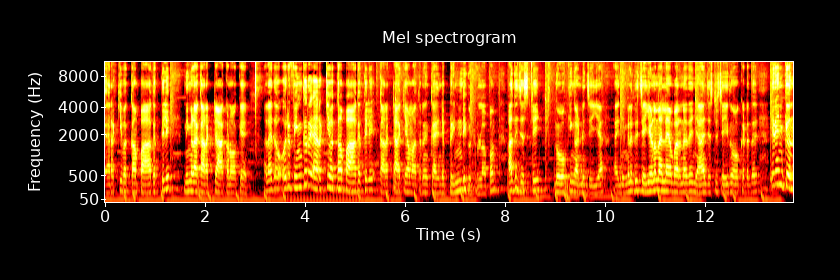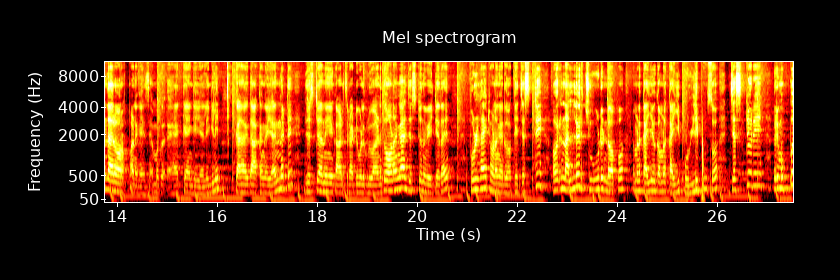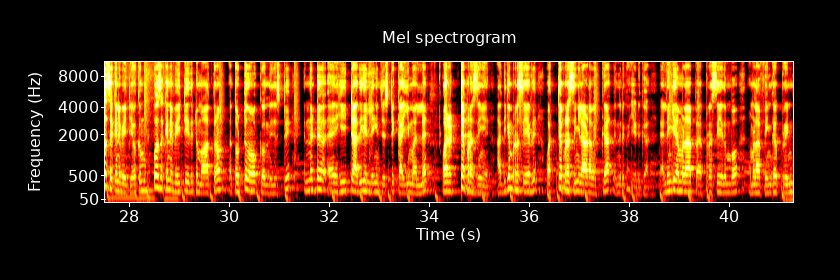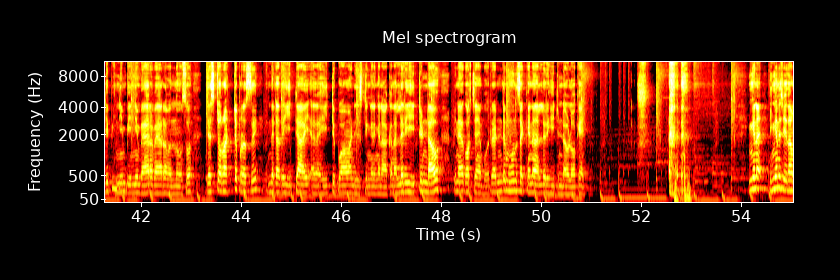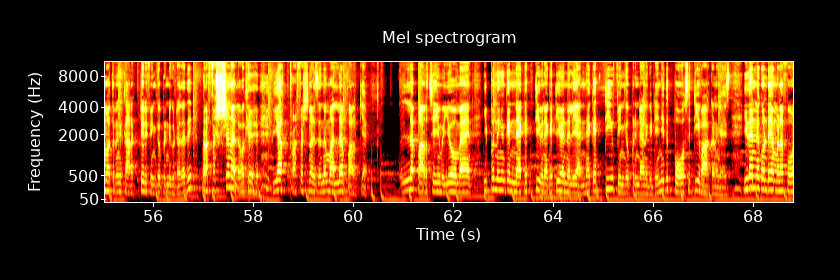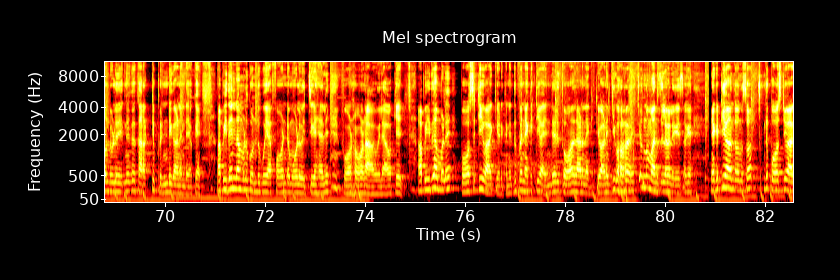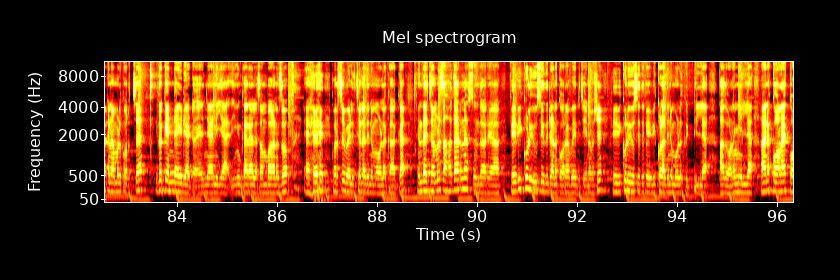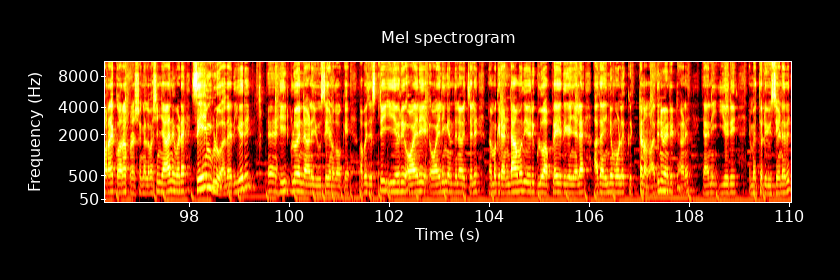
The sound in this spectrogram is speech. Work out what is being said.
ഇറക്കി വെക്കാൻ പാകത്തിൽ നിങ്ങൾ ആ കറക്റ്റ് ആക്കണം ഓക്കെ അതായത് ഒരു ഫിംഗർ ഇറക്കി വെക്കാൻ പാകത്തിൽ കറക്റ്റ് ആക്കിയാൽ മാത്രമേ നിങ്ങൾക്ക് അതിന്റെ പ്രിന്റ് കിട്ടുള്ളൂ. അപ്പം അത് ജസ്റ്റ് നോക്കി കണ്ടും ചെയ്യുക. നിങ്ങളിത് ചെയ്യണം എന്നല്ല ഞാൻ പറഞ്ഞത്. ഞാൻ ജസ്റ്റ് ചെയ്ത് നോക്കേണ്ടത്. ഇത് എനിക്ക് എന്തായാലും ഉറപ്പാണ് കേസ് നമുക്ക് ഹാക്ക് ചെയ്യാൻ കഴിയുക അല്ലെങ്കിൽ ഇതാക്കാൻ കഴിയുക എന്നിട്ട് ജസ്റ്റ് അത് നിങ്ങൾ കാണിച്ചിട്ട് അടിപൊളി ഗ്ലൂ ആണ്. ഇത് ഉണങ്ങാൻ ജസ്റ്റ് ഒന്ന് വെയിറ്റ് ചെയ്ത് അതായത് ഫുള്ളായിട്ട് ഉണങ്ങരുത് ഓക്കെ ജസ്റ്റ് ഒരു നല്ലൊരു ചൂടുണ്ടാവും അപ്പോൾ നമ്മൾ കൈ വെക്കുക നമ്മളെ കൈ പൊള്ളി സോ ജസ്റ്റ് ഒരു ഒരു മുപ്പത് സെക്കൻഡ് വെയിറ്റ് ചെയ്യുക ഓക്കെ മുപ്പത് സെക്കൻഡ് വെയിറ്റ് ചെയ്തിട്ട് മാത്രം തൊട്ട് നോക്കുക ഒന്ന് ജസ്റ്റ് എന്നിട്ട് ഹീറ്റ് അധികം ഇല്ലെങ്കിൽ ജസ്റ്റ് കൈ മല്ല ഒരൊറ്റ പ്രസ്സിങ് അധികം പ്രസ് ചെയ്യരുത് ഒറ്റ പ്രസ്സിങ്ങിൽ അവിടെ വെക്കുക എന്നിട്ട് കൈ എടുക്കുക. അല്ലെങ്കിൽ നമ്മൾ ആ പ്രസ് ചെയ്യുമ്പോൾ നമ്മൾ ആ ഫിംഗർ പ്രിന്റ് പിന്നെയും പിന്നെയും വേറെ വേറെ വന്നു. സോ ജസ്റ്റ് ഒരൊറ്റ പ്രസ് എന്നിട്ട് അത് ഹീറ്റായി ഹീറ്റ് പോകാൻ വേണ്ടി ജസ്റ്റ് ഇങ്ങനെ ഇങ്ങനെ ആക്കുക. നല്ലൊരു ഹീറ്റ് ഉണ്ടാവും. പിന്നെ കുറച്ച് കഴിയുമ്പോൾ രണ്ട് മൂന്ന് സെക്കൻഡ് നല്ലൊരു ഹീറ്റ് ഉണ്ടാവുള്ളൂ ഓക്കെ ഇങ്ങനെ ഇങ്ങനെ ചെയ്താൽ മാത്രമേ കറക്റ്റ് ഒരു ഫിംഗർ പ്രിന്റ് കിട്ടും. അതായത് professional okay we are professionals എന്നാൽ നല്ല പറിക്കുക. നല്ല പറിച്ച് അയ്യോ മാൻ ഇപ്പം നിങ്ങൾക്ക് നെഗറ്റീവ് നെഗറ്റീവ് എന്നല്ലേ നെഗറ്റീവ് ഫിംഗർ ആണ് കിട്ടിയത്. ഇനി ഇത് പോസിറ്റീവ് ആക്കണം ഗൈസ് ഇതന്നെ കൊണ്ട് നമ്മളെ ഫോണിന്റെ ഉള്ളിൽ നിങ്ങൾക്ക് കറക്റ്റ് പ്രിന്റ് കാണണ്ടേ? ഓക്കെ അപ്പോൾ ഇതന്നെ നമ്മൾ കൊണ്ടുപോയി ആ ഫോണിന്റെ മുകളിൽ വെച്ച് കഴിഞ്ഞാൽ ഫോൺ ഓൺ ആവില്ല ഓക്കെ അപ്പോൾ ഇത് നമ്മൾ പോസിറ്റീവ് ആക്കി എടുക്കണം. ഇതിപ്പോൾ നെഗറ്റീവ് എന്റെ ഒരു തോന്നലാണ് നെഗറ്റീവ് ആണ്. എനിക്ക് കുറേ എനിക്കൊന്നും മനസ്സിലാവില്ല ഗൈസ് ഓക്കെ നെഗറ്റീവ് ആണെന്ന് തോന്നുന്നു. സോ ഇത് പോസിറ്റീവ് ആക്കണം. നമ്മൾ കുറച്ച് ഇതൊക്കെ എന്റെ ഐഡിയ കേട്ടോ ഞാൻ നിങ്ങൾക്കറിയാലോ സംഭവമാണ്. സോ കുറച്ച് വെളിച്ചെണ്ണ അതിന്റെ മുകളിലൊക്കെ ആക്കുക. എന്താ വെച്ചാൽ നമ്മൾ സാധാരണ എന്താ പറയുക ഫെവിക്കോൾ യൂസ് ചെയ്തിട്ടാണ് കുറേ പേര് ചെയ്യുന്നത്. പക്ഷേ ഫെവിക്കോൾ യൂസ് ചെയ്ത് ഫെവിക്കോൾ അതിന് മുകളിൽ കിട്ടില്ല അത് ഉണങ്ങില്ല അങ്ങനെ കുറേ കുറേ കുറേ പ്രശ്നങ്ങൾ. പക്ഷേ ഞാനിവിടെ സെയിം ഗ്ലൂ അതായത് ഈ ഒരു ഹീറ്റ് ഗ്ലൂ തന്നെയാണ് യൂസ് ചെയ്യണത്. ഓക്കെ അപ്പോൾ ജസ്റ്റ് ഈ ഒരു ഓയിൽ ഓയിലിംഗ് എന്തിനാ വെച്ചാൽ നമുക്ക് രണ്ടാമത് ഈ ഒരു ഗ്ലൂ അപ്ലൈ ചെയ്ത് കഴിഞ്ഞാൽ അത് അതിന്റെ മുകളിൽ കിട്ടണം. അതിന് വേണ്ടിയിട്ടാണ് ഞാൻ ഈ ഒരു മെത്തേഡ് യൂസ് ചെയ്യണത്.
